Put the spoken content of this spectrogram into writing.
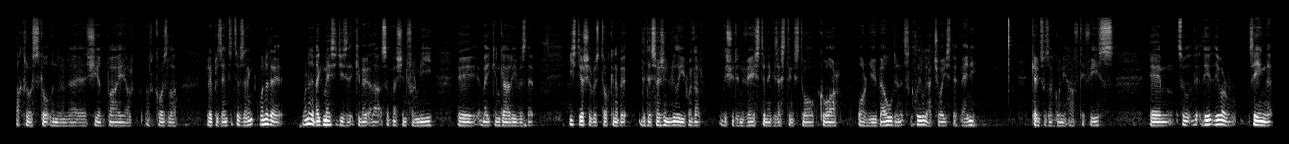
across Scotland and uh, shared by our, our COSLA representatives. I think one of the one of the big messages that came out of that submission for me, uh, Mike and Gary, was that East Ayrshire was talking about the decision really whether they should invest in existing stock or or new build and it's clearly a choice that many councils are going to have to face. Um, so they, they were saying that,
